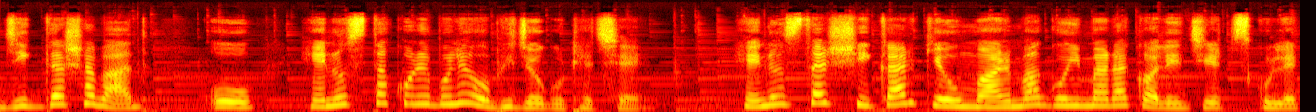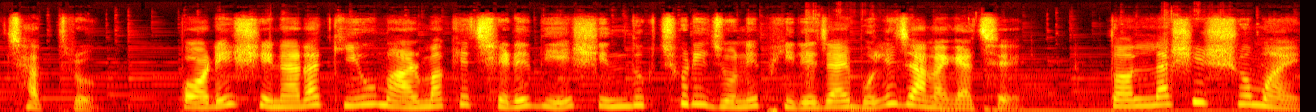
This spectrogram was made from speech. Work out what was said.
জিজ্ঞাসাবাদ ও হেনস্থা করে বলে অভিযোগ উঠেছে। হেনস্থার শিকার কেউ মারমা গৈমারা কলেজিয়েট স্কুলের ছাত্র। পরে সেনারা কিউ মার্মাকে ছেড়ে দিয়ে সিন্দুকছড়ি জোনে ফিরে যায় বলে জানা গেছে। তল্লাশির সময়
